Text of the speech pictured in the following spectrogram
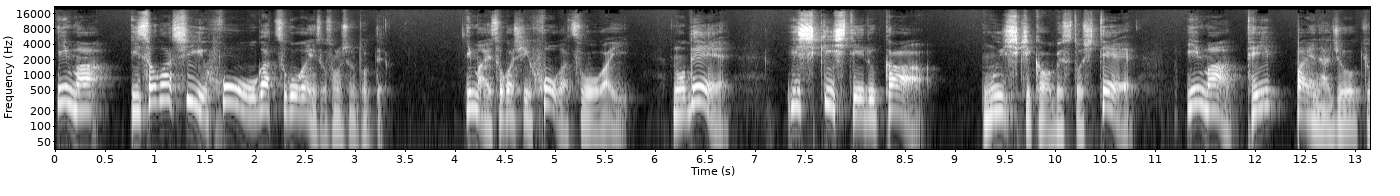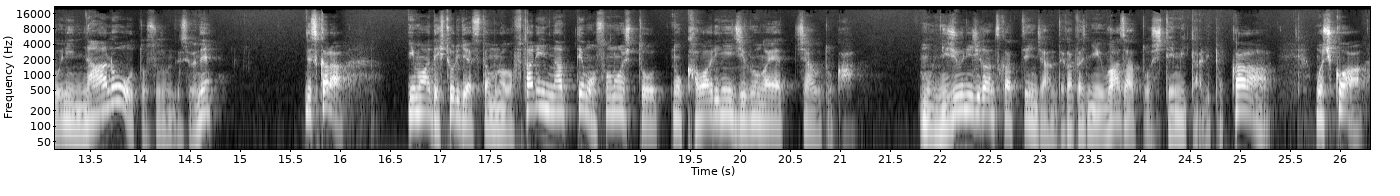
今、忙しい方が都合がいいんですよ、その人にとって。今、忙しい方が都合がいい。ので、意識しているか、無意識かは別として、今、手一杯な状況になろうとするんですよね。ですから、今まで一人でやってたものが二人になってもその人の代わりに自分がやっちゃうとか、もう22時間使ってんじゃんって形にわざとしてみたりとか、もしくは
